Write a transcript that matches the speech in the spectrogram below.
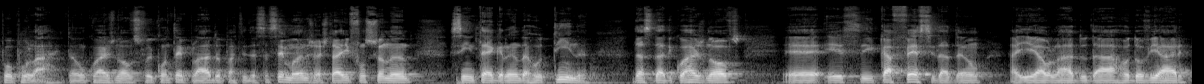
popular. Então, o Quais Novos foi contemplado a partir dessa semana, já está aí funcionando, se integrando à rotina da cidade de Quais Novos, é, esse café cidadão aí ao lado da rodoviária,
